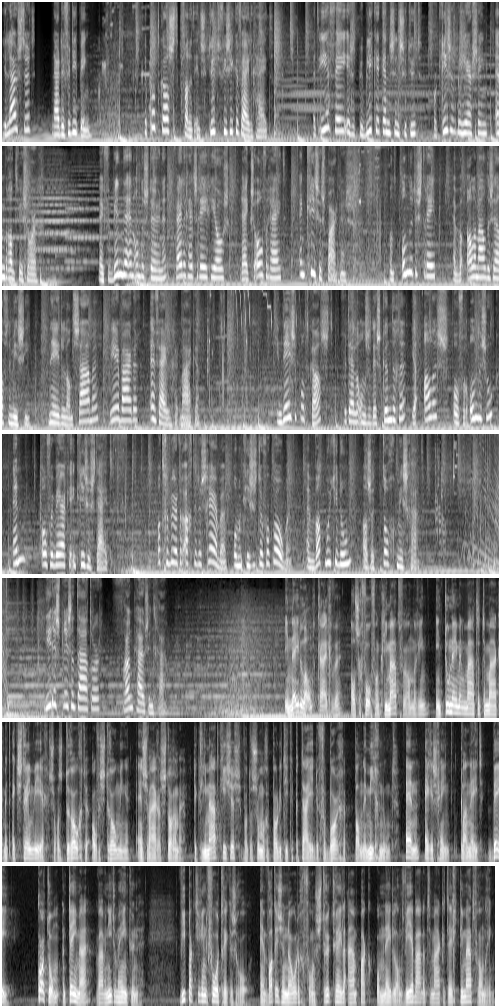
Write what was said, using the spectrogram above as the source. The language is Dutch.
Je luistert naar De Verdieping, de podcast van het Instituut Fysieke Veiligheid. Het IFV is het publieke kennisinstituut voor crisisbeheersing en brandweerzorg. Wij verbinden en ondersteunen veiligheidsregio's, Rijksoverheid en crisispartners. Want onder de streep hebben we allemaal dezelfde missie: Nederland samen, weerbaarder en veiliger maken. In deze podcast vertellen onze deskundigen je alles over onderzoek en over werken in crisistijd. Wat gebeurt er achter de schermen om een crisis te voorkomen? En wat moet je doen als het toch misgaat? Hier is presentator Frank Huizinga. In Nederland krijgen we als gevolg van klimaatverandering in toenemende mate te maken met extreem weer, zoals droogte, overstromingen en zware stormen. De klimaatcrisis wordt door sommige politieke partijen de verborgen pandemie genoemd. En er is geen planeet B. Kortom, een thema waar we niet omheen kunnen. Wie pakt hier in de voortrekkersrol? En wat is er nodig voor een structurele aanpak om Nederland weerbaarder te maken tegen klimaatverandering?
